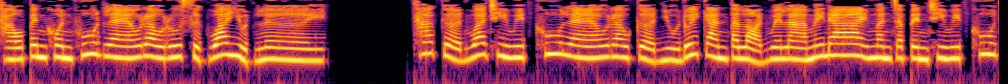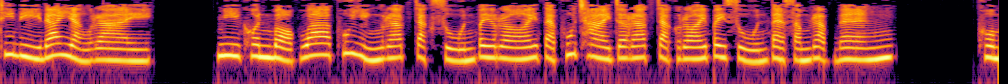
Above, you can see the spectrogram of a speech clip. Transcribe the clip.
เขาเป็นคนพูดแล้วเรารู้สึกว่าหยุดเลย ถ้าเกิดว่าชีวิตคู่แล้วเราเกิดอยู่ด้วยกันตลอดเวลาไม่ได้ มันจะเป็นชีวิตคู่ที่ดีได้อย่างไร มีคนบอกว่าผู้หญิงรักจากศูนย์ไปร้อยแต่ผู้ชายจะรักจากร้อยไปศูนย์แต่สำหรับแบงค์ผม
